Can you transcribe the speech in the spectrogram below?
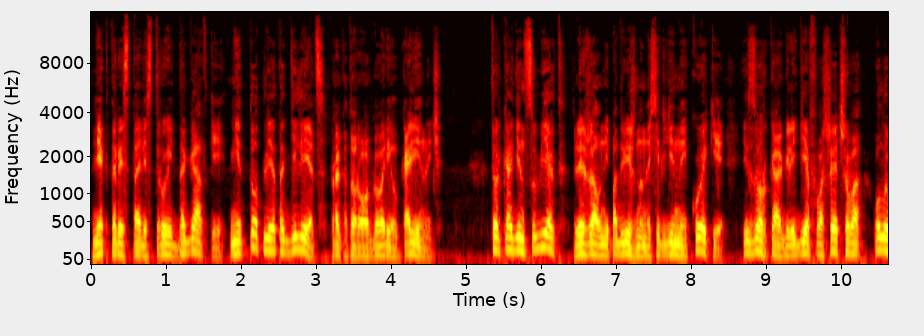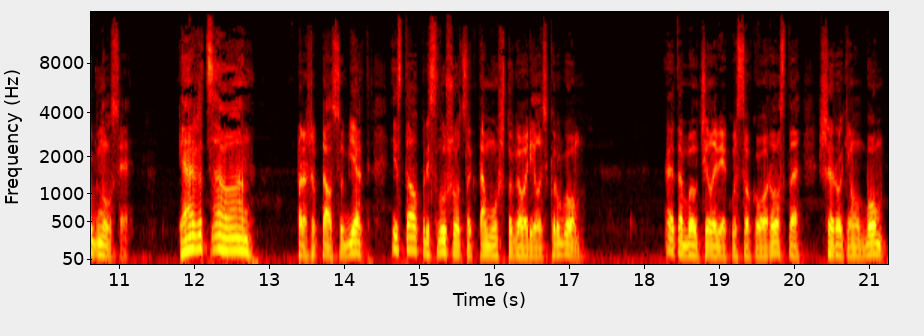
Некоторые стали строить догадки, не тот ли это делец, про которого говорил Калиныч. Только один субъект лежал неподвижно на серединной койке и, зорко оглядев вошедшего, улыбнулся. «Кажется, он...» – прошептал субъект и стал прислушиваться к тому, что говорилось кругом. Это был человек высокого роста, с широким лбом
